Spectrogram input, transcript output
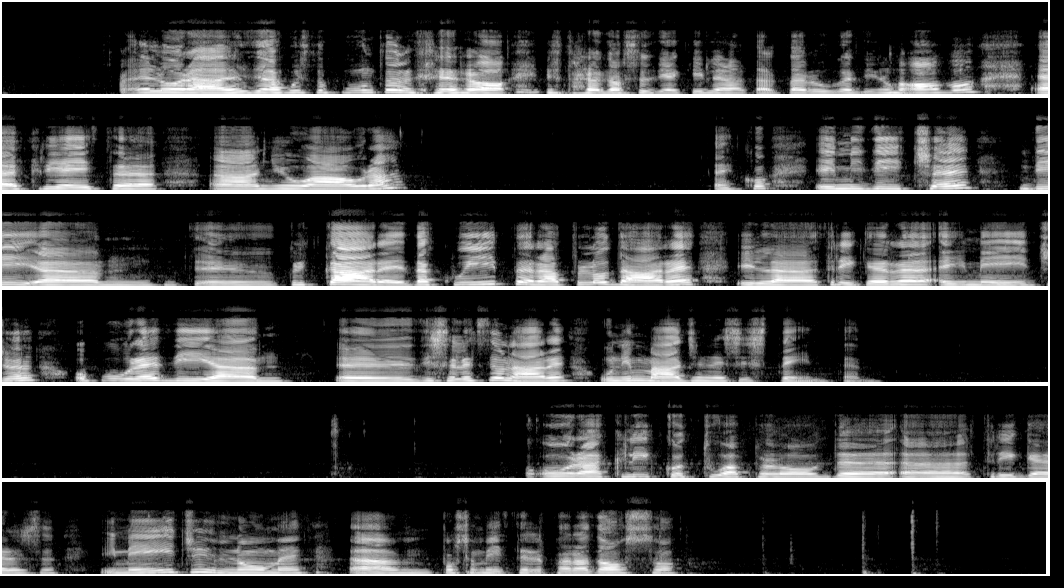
Allora, a questo punto creerò il paradosso di Achille e la tartaruga di nuovo, eh, create a new aura, ecco, e mi dice di ehm, eh, cliccare da qui per uploadare il trigger image oppure di, ehm, eh, di selezionare un'immagine esistente. Ora clicco to upload uh, triggers image, il nome um, posso mettere paradosso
